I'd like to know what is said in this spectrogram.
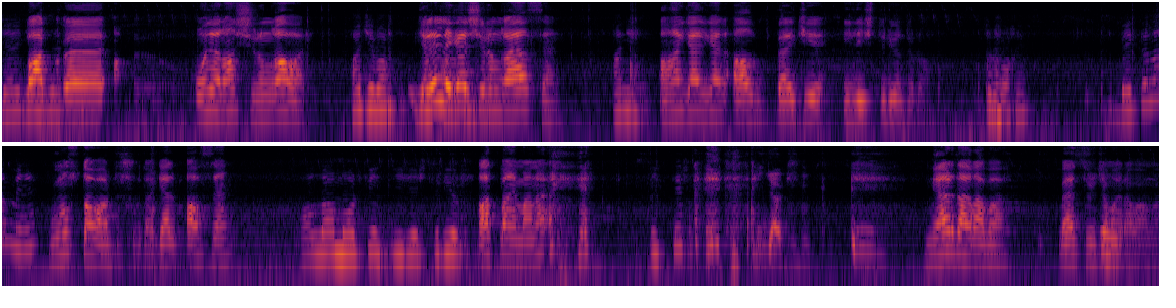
Gel, gel, Bak gel. ee, o ne lan şırınga var. Hacı bak. Gel hele gel araba- şırıngayı al sen. Hani Aha gel gel al belki iyileştiriyordur o. dur bakayım. Bekle lan beni. Yunus da vardı şurada. Gel al sen. Vallahi morfin iyileştiriyor. At bayım bana. Siktir. ya. Nerede araba? Ben süreceğim Oo. arabamı.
